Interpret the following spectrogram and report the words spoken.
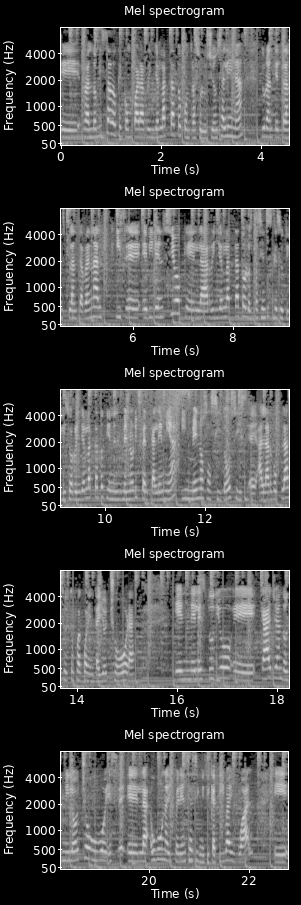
eh, randomizado que compara Ringer lactato contra solución salina durante el trasplante renal y se evidenció que la Ringer lactato, los pacientes que se utilizó Ringer lactato tienen menor hipercalemia y menos acidosis eh, a largo plazo, esto fue a 48 horas. En el estudio eh, 2008 hubo, eh, hubo una diferencia significativa igual eh,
